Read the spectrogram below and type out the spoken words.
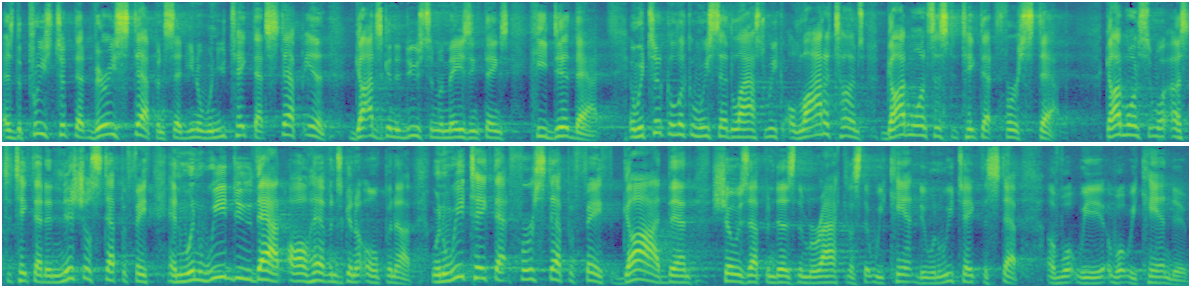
as the priest took that very step and said, you know, when you take that step in, God's going to do some amazing things. He did that. And we took a look and we said last week, a lot of times God wants us to take that first step. God wants us to take that initial step of faith, and when we do that, all heaven's going to open up. When we take that first step of faith, God then shows up and does the miraculous that we can't do when we take the step of what we, what we can do.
